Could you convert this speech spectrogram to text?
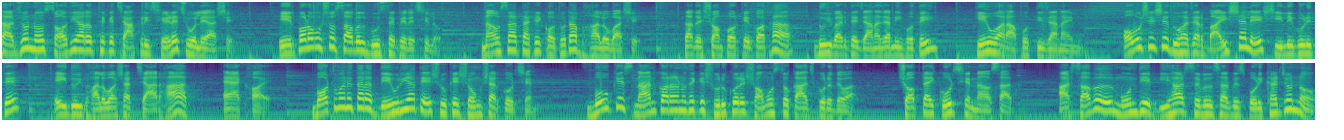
তার জন্য সৌদি আরব থেকে চাকরি ছেড়ে চলে আসে, এরপর অবশ্য সাবল বুঝতে পেরেছিল নাওসা তাকে কতটা ভালোবাসে। তাদের সম্পর্কের কথা দুই বাড়িতে জানাজানি হতেই কেউ আর আপত্তি জানায়নি। অবশেষে দু হাজার বাইশ সালে শিলিগুড়িতে এই দুই ভালোবাসার চার হাত এক হয়। বর্তমানে তারা দেউরিয়াতে সুখে সংসার করছেন। বউকে স্নান করানো থেকে শুরু করে সমস্ত কাজ করে দেওয়া। সবটাই করছেন নাওসাদ আর সাবল মন দিয়ে বিহার সিভিল সার্ভিস পরীক্ষার জন্য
